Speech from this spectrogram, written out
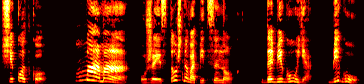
щекотку. «Мама!» — уже истошно вопит сынок. «Да бегу я! Бегу!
